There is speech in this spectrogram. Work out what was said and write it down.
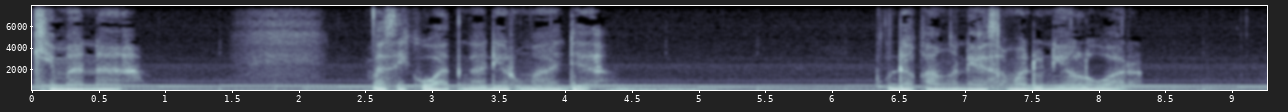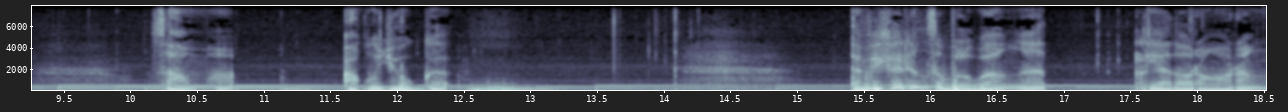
Gimana? Masih kuat gak di rumah aja? Udah kangen ya sama dunia luar? Sama, aku juga. Tapi kadang sebel banget lihat orang-orang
